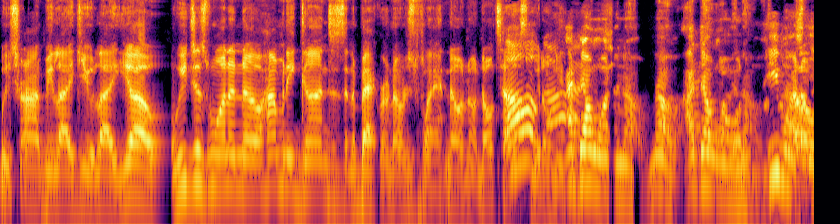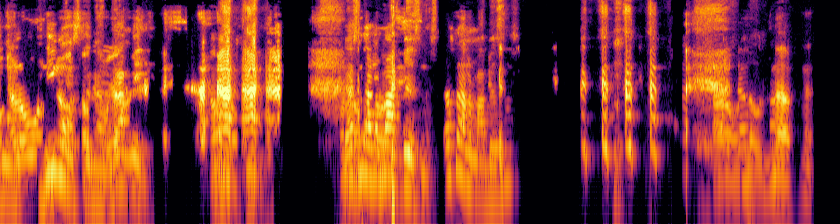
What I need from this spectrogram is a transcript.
We trying to be like you, like yo. We just want to know how many guns is in the background. No, I'm just playing. No, no, don't tell us. Oh, We don't need I don't want to know. No, I don't want to know. He wants to don't- I don't know. He wants to know, not me. I don't know. I That's none of my business. That's none of my business. I don't know nothing.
